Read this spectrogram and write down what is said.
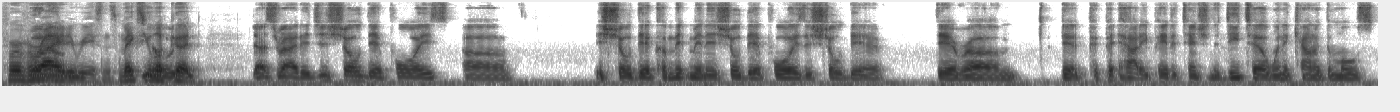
for a variety but, um, of reasons, makes you, you know, look good. That's right. It just showed their poise. Uh, it showed their commitment. It showed their poise. It showed their their um, their how they paid attention to detail when it counted the most.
